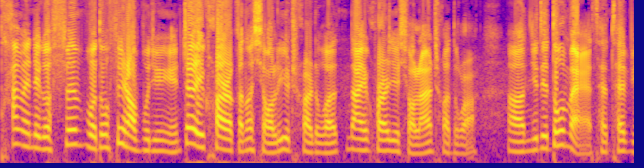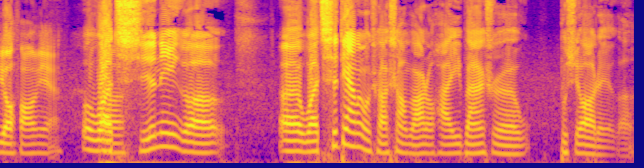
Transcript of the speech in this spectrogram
他们这个分布都非常不均匀，这一块儿可能小绿车多，那一块儿就小蓝车多啊，你得都买才才比较方便。我骑那个，呃，我骑电动车上班的话，一般是不需要这个，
